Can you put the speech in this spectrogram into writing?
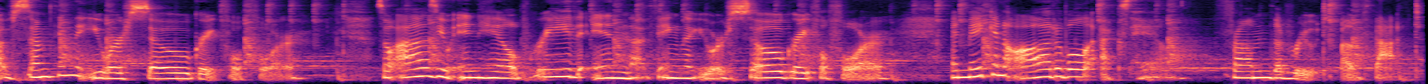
of something that you are so grateful for. So, as you inhale, breathe in that thing that you are so grateful for and make an audible exhale from the root of that.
